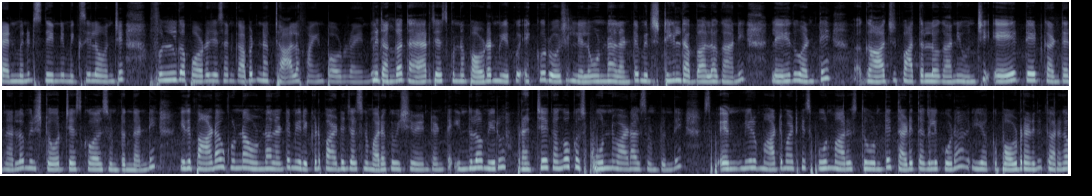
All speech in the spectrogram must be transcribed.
టెన్ మినిట్స్ దీన్ని మిక్సీలో ఉంచి ఫుల్గా పౌడర్ చేశాను కాబట్టి నాకు చాలా ఫైన్ పౌడర్ అయింది. విధంగా తయారు చేసుకున్న పౌడర్ మీకు ఎక్కువ రోజులు నిల్వ ఉండాలంటే మీరు స్టీల్ డబ్బాలో కానీ లేదు అంటే గాజు పాత్రలో కానీ ఉంచి ఎయిర్ టైట్ కంటైనర్లో మీరు స్టోర్ చేసుకోవాల్సి ఉంటుందండి. ఇది పాడవకుండా ఉండాలంటే మీరు ఇక్కడ పాటించాల్సిన మరొక విషయం ఏంటంటే ఇందులో మీరు ప్రత్యేకంగా ఒక స్పూన్ వాడాల్సి ఉంటుంది. మీరు మాటి మాటికి స్పూన్ మారుస్తూ ఉంటే తడి తగిలి కూడా ఈ యొక్క పౌడర్ అనేది త్వరగా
